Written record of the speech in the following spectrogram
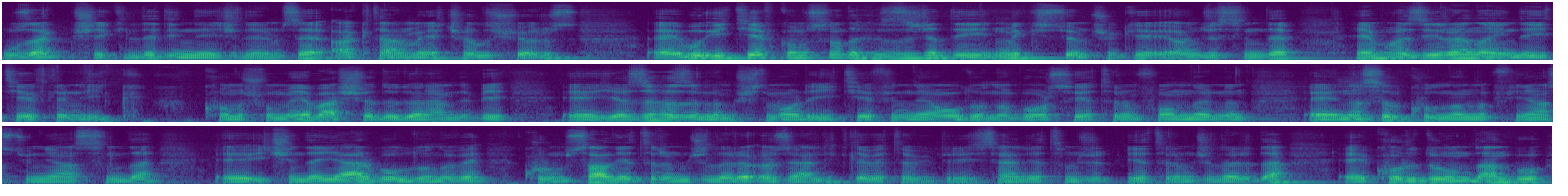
uzak bir şekilde dinleyicilerimize aktarmaya çalışıyoruz. E, bu ETF konusuna da hızlıca değinmek istiyorum çünkü öncesinde hem Haziran ayında ETF'lerin ilk konuşulmaya başladığı dönemde bir e, yazı hazırlamıştım. Orada ETF'in ne olduğunu, borsa yatırım fonlarının e, nasıl kullanılıp finans dünyasında e, içinde yer bulduğunu ve kurumsal yatırımcıları özellikle ve tabii bireysel yatırımcı, yatırımcıları da e, koruduğundan bu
